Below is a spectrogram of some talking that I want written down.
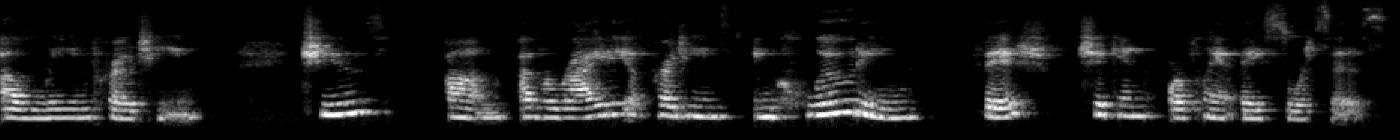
of lean protein. Choose um, a variety of proteins, including fish, chicken, or plant-based sources.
